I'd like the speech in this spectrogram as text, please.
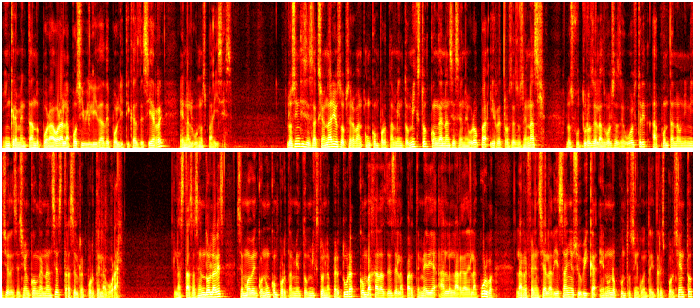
incrementando por ahora la posibilidad de políticas de cierre en algunos países. Los índices accionarios observan un comportamiento mixto con ganancias en Europa y retrocesos en Asia. Los futuros de las bolsas de Wall Street apuntan a un inicio de sesión con ganancias tras el reporte laboral. Las tasas en dólares se mueven con un comportamiento mixto en la apertura, con bajadas desde la parte media a la larga de la curva. La referencial a 10 años se ubica en 1.53%,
